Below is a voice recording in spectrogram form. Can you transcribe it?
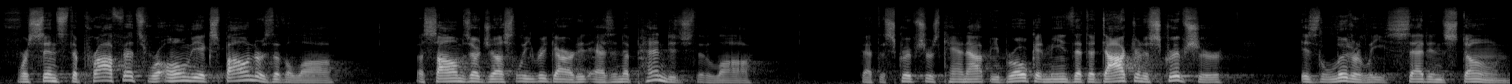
For since the prophets were only expounders of the law, the Psalms are justly regarded as an appendage to the law. That the scriptures cannot be broken means that the doctrine of Scripture is literally set in stone.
